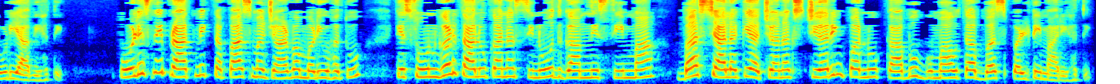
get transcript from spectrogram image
દોડી આવી હતી. પોલીસની પ્રાથમિક તપાસમાં જાણવા મળ્યું હતું કે સોનગઢ તાલુકાના સિનોદ ગામની સીમમાં બસ ચાલકે અચાનક સ્ટીયરિંગ પરનું કાબુ ગુમાવતા બસ પલટી મારી હતી.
